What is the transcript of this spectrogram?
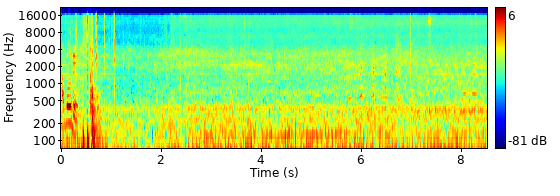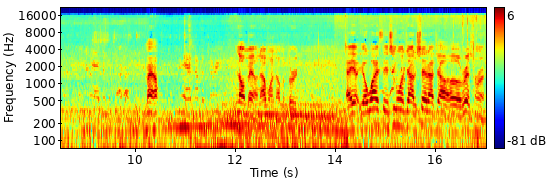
I do this. Ma'am. You had number three. No, ma'am. That one number three. Hey, your, your wife said she wants y'all to shout out y'all uh, restaurant.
